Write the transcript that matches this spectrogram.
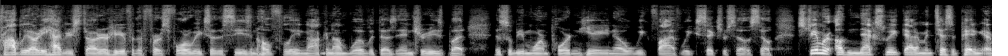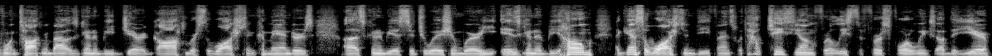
probably already have your starter here for the first four weeks of the season, hopefully knocking on wood with those injuries. But this will be more important here, you know, week five, week six or so. So, streamer of next week that I'm anticipating everyone talking about is going to be Jared Goff versus the Washington Commanders. Uh, it's going to be a situation where he is going to be home against the Washington defense without Chase Young for at least the first four weeks of the year.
